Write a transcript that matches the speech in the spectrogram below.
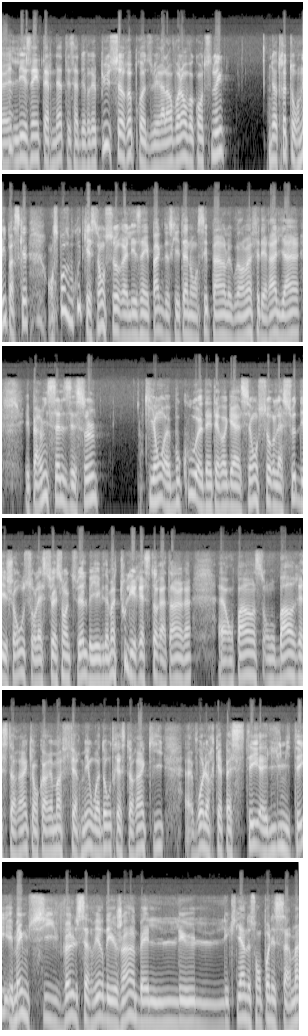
les internets et ça devrait plus se reproduire. Alors voilà, on va continuer notre tournée parce qu'on se pose beaucoup de questions sur les impacts de ce qui a été annoncé par le gouvernement fédéral hier. Et parmi celles et ceux qui ont euh, beaucoup euh, d'interrogations sur la suite des choses, sur la situation actuelle. Bien, évidemment, tous les restaurateurs, hein. euh, on pense aux bars-restaurants qui ont carrément fermé ou à d'autres restaurants qui voient leur capacité limitée. Et même s'ils veulent servir des gens, bien, les, les, clients ne sont pas nécessairement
